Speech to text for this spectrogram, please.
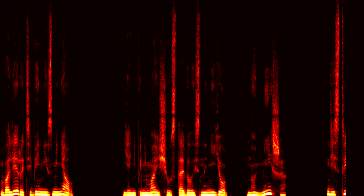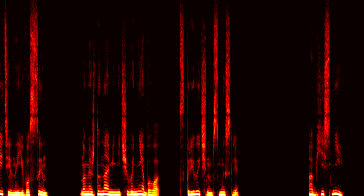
«Валера тебе не изменял». Я непонимающе уставилась на нее, но Миша... Действительно его сын, но между нами ничего не было в привычном смысле. Объясни.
